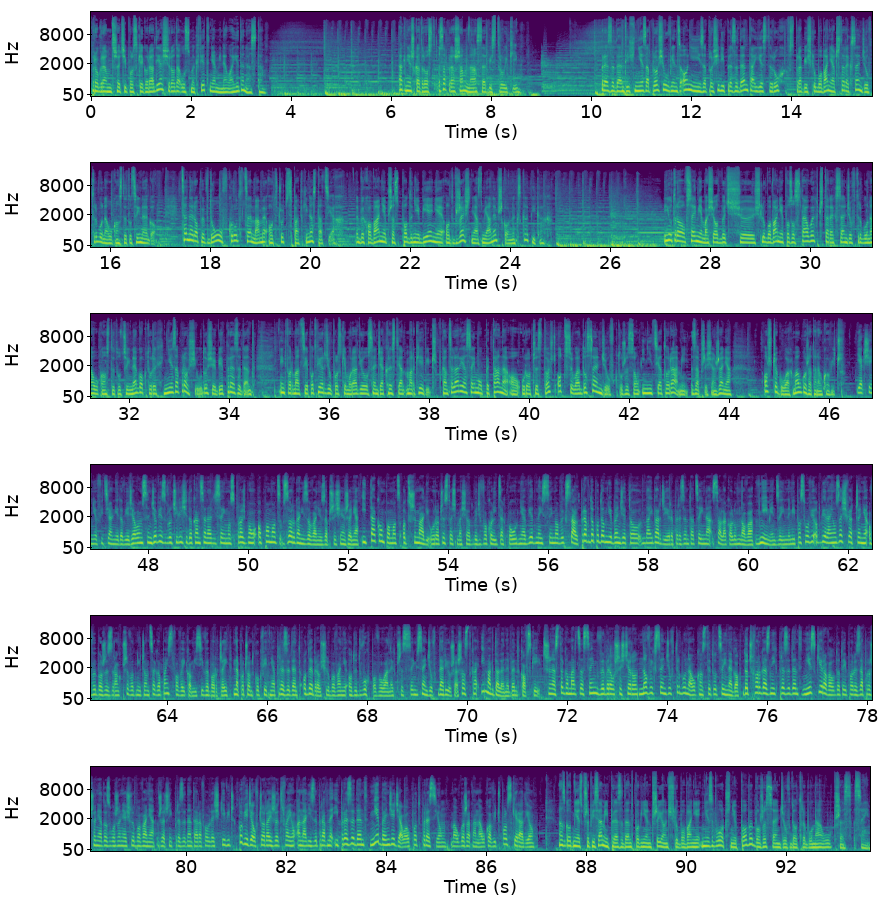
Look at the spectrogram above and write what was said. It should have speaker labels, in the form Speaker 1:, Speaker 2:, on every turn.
Speaker 1: Program Trzeci Polskiego Radia, środa 8 kwietnia, minęła 11. Agnieszka Drost, zapraszam na serwis Trójki. Prezydent ich nie zaprosił, więc oni zaprosili prezydenta i jest ruch w sprawie ślubowania czterech sędziów Trybunału Konstytucyjnego. Ceny ropy w dół, wkrótce mamy odczuć spadki na stacjach. Wychowanie przez podniebienie od września zmiany w szkolnych sklepikach. Jutro w Sejmie ma się odbyć e, ślubowanie pozostałych czterech sędziów Trybunału Konstytucyjnego, których nie zaprosił do siebie prezydent. Informację potwierdził Polskiemu Radiu sędzia Krystian Markiewicz. Kancelaria Sejmu pytana o uroczystość odsyła do sędziów, którzy są inicjatorami zaprzysiężenia. O szczegółach Małgorzata Naukowicz.
Speaker 2: Jak się nieoficjalnie dowiedziałam, sędziowie zwrócili się do Kancelarii Sejmu z prośbą o pomoc w zorganizowaniu zaprzysiężenia. I taką pomoc otrzymali. Uroczystość ma się odbyć w okolicach południa w jednej z sejmowych sal. Prawdopodobnie będzie to najbardziej reprezentacyjna sala kolumnowa. W niej m.in. posłowie odbierają zaświadczenia o wyborze z rąk przewodniczącego Państwowej Komisji Wyborczej. Na początku kwietnia prezydent odebrał ślubowanie od dwóch powołanych przez Sejm sędziów Dariusza Szostka i Magdaleny Będkowskiej. 13 marca Sejm wybrał sześcioro nowych sędziów Trybunału Konstytucyjnego. Do czworga z nich prezydent prezydent nie skierował do tej pory zaproszenia do złożenia ślubowania. Rzecznik prezydenta Rafał Leśkiewicz powiedział wczoraj, że trwają analizy prawne i prezydent nie będzie działał pod presją. Małgorzata Naukowicz, Polskie Radio.
Speaker 1: A zgodnie z przepisami prezydent powinien przyjąć ślubowanie niezwłocznie po wyborze sędziów do Trybunału przez Sejm.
